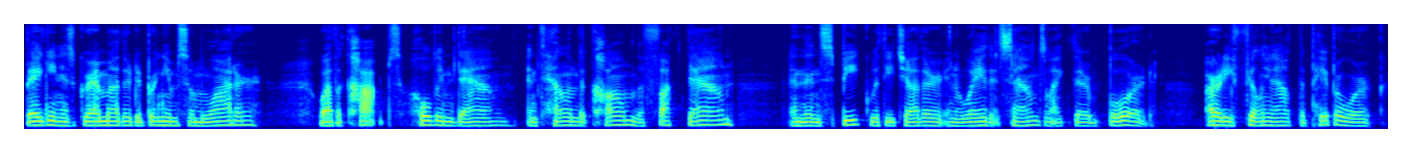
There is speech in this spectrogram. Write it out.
begging his grandmother to bring him some water, while the cops hold him down and tell him to calm the fuck down and then speak with each other in a way that sounds like they're bored, already filling out the paperwork.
